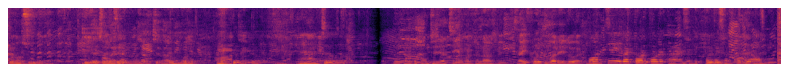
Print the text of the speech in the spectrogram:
কোনো অসুবিধা নেই। ঠিক আছে মজা হচ্ছে দারুণ মজা। তো ওখানে তো পৌঁছে যাচ্ছি আমার জন্য আসবে। সাইড করে দুবার এলো আর মঞ্চে এবার পরপর সংগীত পরিবেশন করবে অমৃতা।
